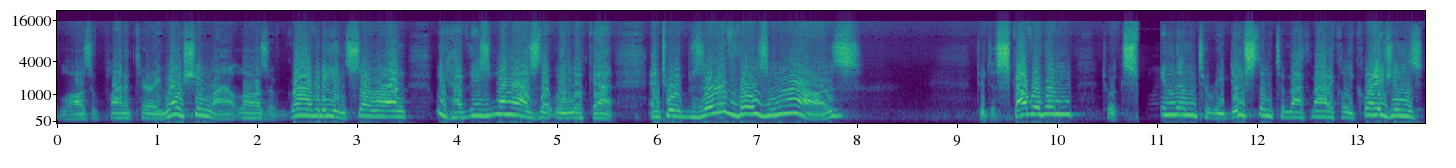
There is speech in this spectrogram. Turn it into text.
Laws of planetary motion, laws of gravity, and so on. We have these laws that we look at. And to observe those laws, to discover them, to explain them, to reduce them to mathematical equations.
